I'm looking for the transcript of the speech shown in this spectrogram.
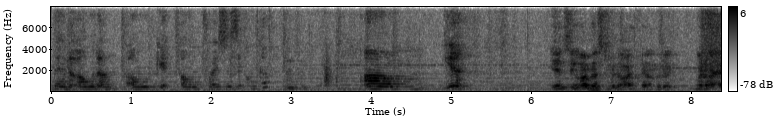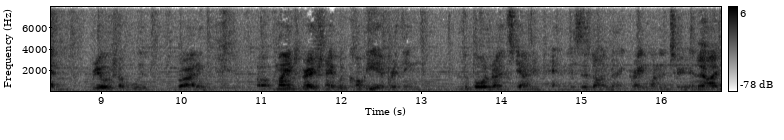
then I would um, I would get I will process it quicker. Mhm. Um yeah. Yeah, see, I must admit, I found that it, when I had real trouble with writing, uh, my integration aid would copy everything, the board notes down in pen. This is going back grade one and two, and then I'd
